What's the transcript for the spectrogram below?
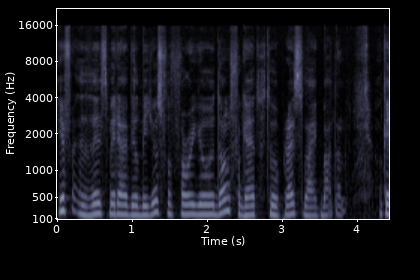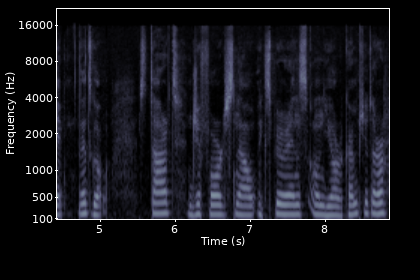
If this video will be useful for you, don't forget to press like button. Okay, let's go. Start GeForce Now experience on your computer.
